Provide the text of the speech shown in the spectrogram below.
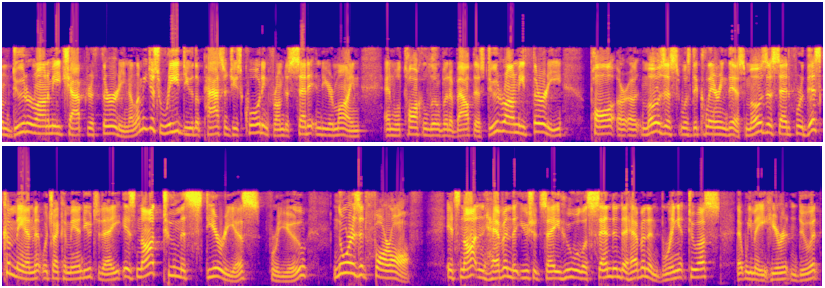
from Deuteronomy chapter 30. Now, let me just read to you the passage he's quoting from to set it into your mind, and we'll talk a little bit about this. Deuteronomy 30, Paul or uh, Moses was declaring this. Moses said, "For this commandment which I command you today is not too mysterious for you, nor is it far off." It's not in heaven that you should say, Who will ascend into heaven and bring it to us, that we may hear it and do it?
